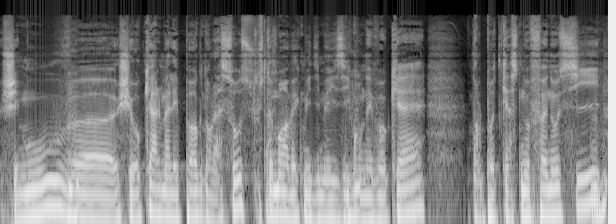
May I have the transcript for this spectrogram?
chez Move, euh, chez Au Calme à l'époque, dans la sauce, justement avec Mehdi Maizi Mhm. qu'on évoquait, dans le podcast No Fun aussi. Mhm.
